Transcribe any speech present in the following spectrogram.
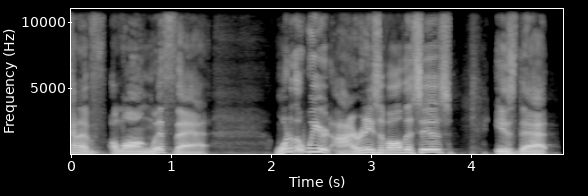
kind of along with that, one of the weird ironies of all this is is that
